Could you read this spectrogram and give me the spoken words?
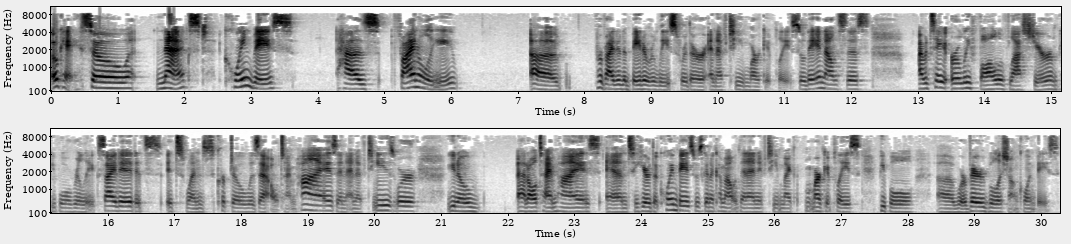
Okay, so next, Coinbase has finally uh, provided a beta release for their NFT marketplace. So they announced this I would say early fall of last year and people were really excited. It's, it's when crypto was at all time highs and NFTs were, you know, at all time highs and to hear that Coinbase was going to come out with an NFT marketplace, people uh, were very bullish on Coinbase.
